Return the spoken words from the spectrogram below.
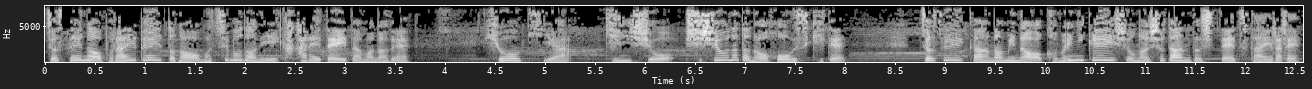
女性のプライベートの持ち物に書かれていたもので、表記や銀章、刺繍などの方式で、女性間のみのコミュニケーションの手段として伝えられ、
